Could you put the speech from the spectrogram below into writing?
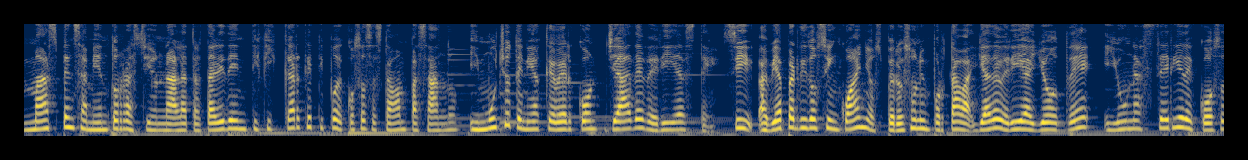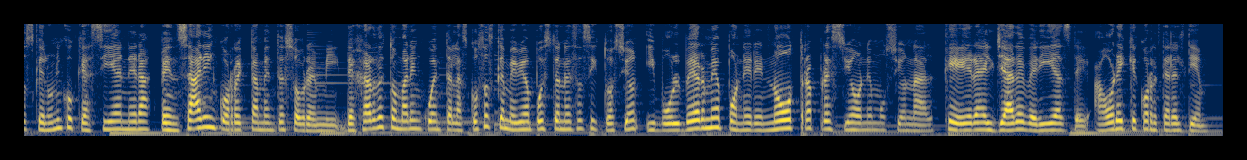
más pensamiento racional, a tratar de identificar qué tipo de cosas estaban pasando y mucho tenía que ver con ya deberías de. Sí, había perdido cinco años, pero eso no importaba, ya debería yo de y una serie de cosas que lo único que hacían era pensar incorrectamente sobre mí, dejar de tomar en cuenta las cosas que me habían puesto en esa situación y volverme a poner en otra presión emocional que era el ya deberías de, ahora hay que corretear el tiempo.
